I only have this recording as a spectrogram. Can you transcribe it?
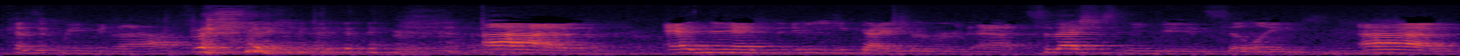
because it made me laugh. um, and then you guys remember that, so that's just me being silly. Um,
